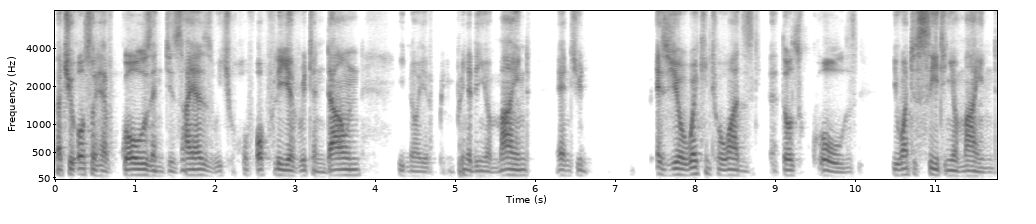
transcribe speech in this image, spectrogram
but you also have goals and desires which hopefully you have written down, you know, you've imprinted in your mind, and you as you're working towards uh, those goals, you want to see it in your mind.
